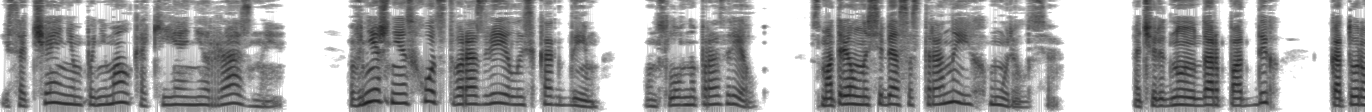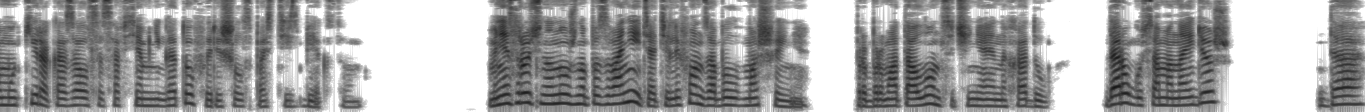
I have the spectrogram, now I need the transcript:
и с отчаянием понимал, какие они разные. Внешнее сходство развеялось, как дым. Он словно прозрел. Смотрел на себя со стороны и хмурился. Очередной удар под дых, к которому Кир оказался совсем не готов и решил спастись бегством. «Мне срочно нужно позвонить, а телефон забыл в машине», — пробормотал он, сочиняя на ходу. «Дорогу сама найдешь?» «Да».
